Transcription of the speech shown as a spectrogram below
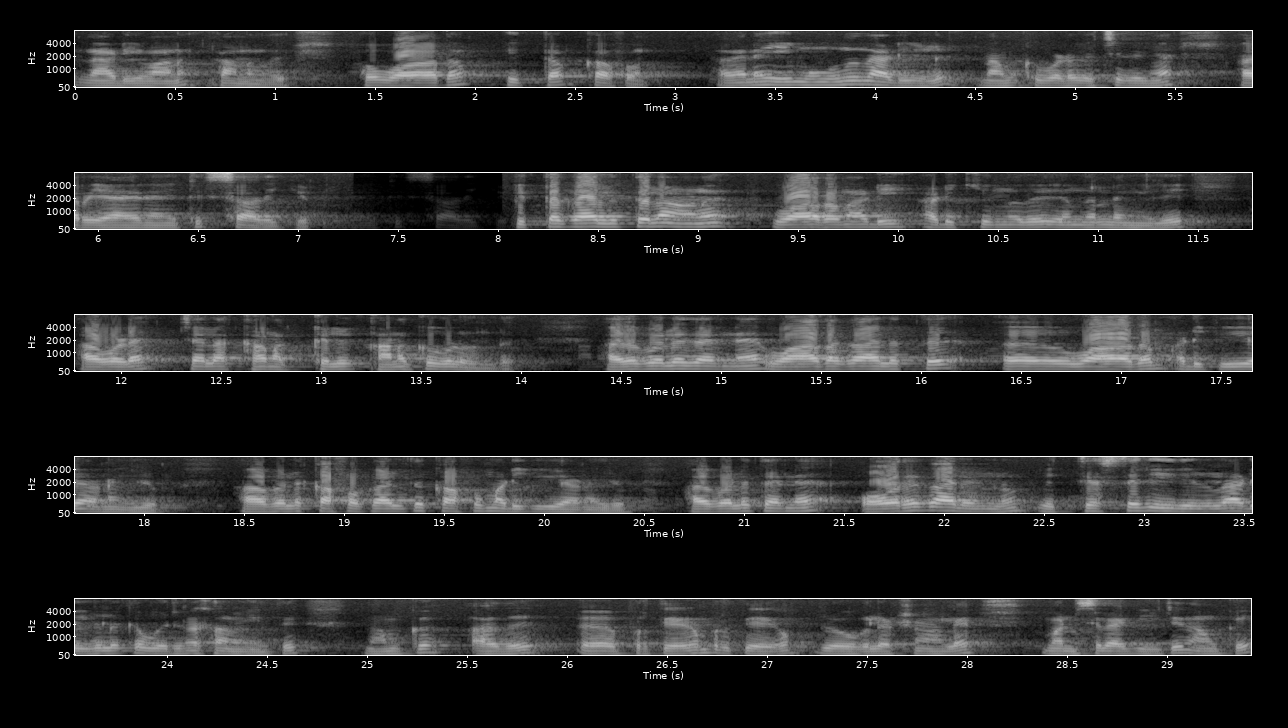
നാടിയുമാണ് കാണുന്നത്. അപ്പോൾ വാദം പിത്തം കഫം അങ്ങനെ ഈ മൂന്ന് നാടികൾ നമുക്കിവിടെ വെച്ച് കഴിഞ്ഞാൽ അറിയാനായിട്ട് സാധിക്കും. പിത്തകാലത്തിലാണ് വാദനടി അടിക്കുന്നത് എന്നുണ്ടെങ്കിൽ അവിടെ ചില കണക്കൽ കണക്കുകളുണ്ട്. അതുപോലെ തന്നെ വാദകാലത്ത് വാദം അടിക്കുകയാണെങ്കിലും അതുപോലെ കഫക്കാലത്ത് കഫം അടിക്കുകയാണെങ്കിലും അതുപോലെ തന്നെ ഓരോ കാലങ്ങളിലും വ്യത്യസ്ത രീതിയിലുള്ള അടികളൊക്കെ വരുന്ന സമയത്ത് നമുക്ക് അത് പ്രത്യേകം പ്രത്യേകം രോഗലക്ഷണങ്ങളെ മനസ്സിലാക്കിയിട്ട് നമുക്ക്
